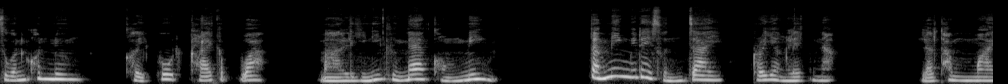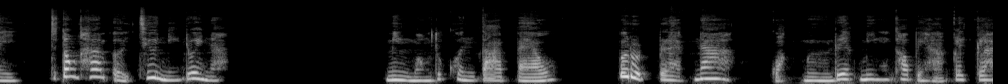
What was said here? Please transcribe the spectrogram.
สวนคนหนึ่งเคยพูดคล้ายกับว่า มาลีนี่คือแม่ของมิ่ง แต่มิ่งไม่ได้สนใจ เพราะยังเล็กนัก แล้วทำไมจะต้องห้ามเอ่ยชื่อนี้ด้วยนะ มิ่งมองทุกคนตาแป๋วบุรุษแปลกหน้ากวักมือเรียกมิ่งให้เข้าไปหาใกล้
